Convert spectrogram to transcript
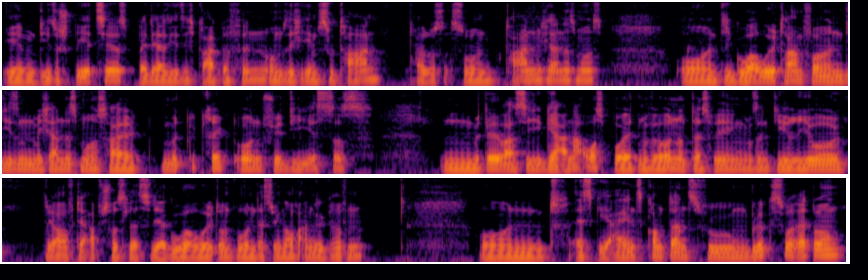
eben diese Spezies, bei der sie sich gerade befinden, um sich eben zu tarnen. Also es ist so ein Tarnmechanismus. Und die Goa Ult haben von diesem Mechanismus halt mitgekriegt und für die ist das ein Mittel, was sie gerne ausbeuten würden und deswegen sind die Rio ja auf der Abschussliste der Goa Ult und wurden deswegen auch angegriffen. Und SG1 kommt dann zum Glück zur Rettung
